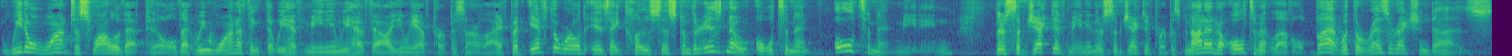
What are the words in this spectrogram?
We don't want to swallow that pill, that we want to think that we have meaning, we have value, and we have purpose in our life. But if the world is a closed system, there is no ultimate, ultimate meaning. There's subjective meaning, there's subjective purpose, but not at an ultimate level. But what the resurrection does,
